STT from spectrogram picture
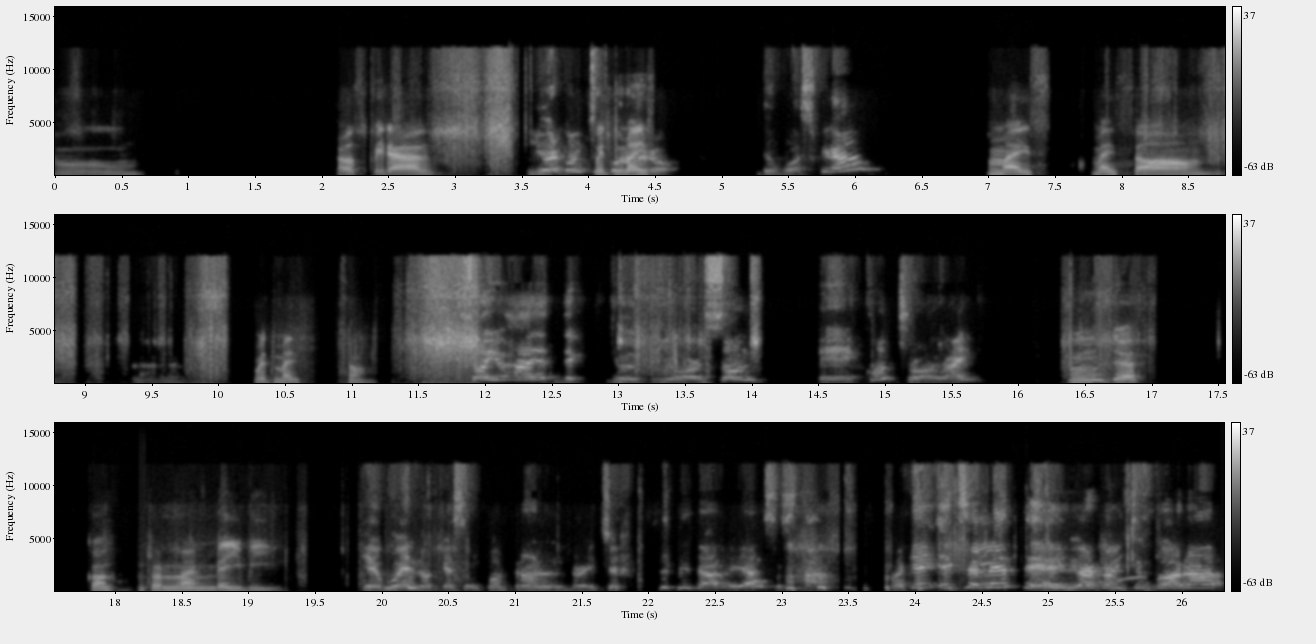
to hospital. You are going to go my- to the hospital? My my son Ah. with my son. So you had the, your, your son uh, control, right? Mm, yes. Control my baby. Qué bueno que es un control, Rachel. ya, ya se sabe. Ok, excelente. You are going to go to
